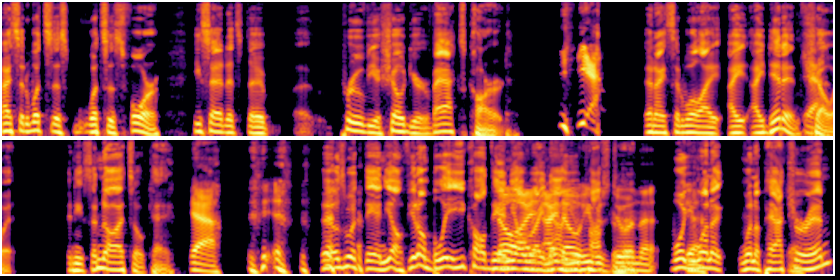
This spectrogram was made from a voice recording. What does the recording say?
I said what's this what's this for? He said it's to uh, prove you showed your vax card. Yeah. And I said well I I, I didn't yeah. show it. And he said no that's okay. Yeah. That was with Danielle. If you don't believe, you call Danielle no, I, right I now. know you he was doing her. that. Well, yeah. you want to want to patch her in?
